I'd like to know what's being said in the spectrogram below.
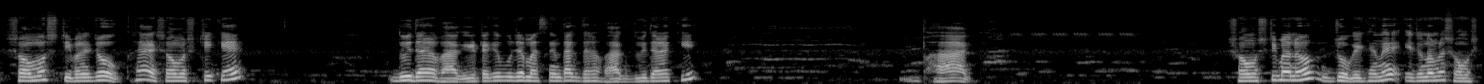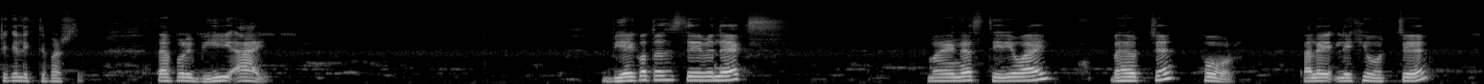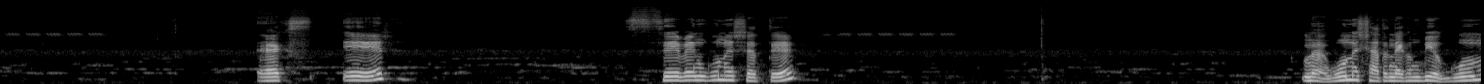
সমষ্টি মানে যোগ হ্যাঁ সমষ্টিকে দুই দ্বারা ভাগ, এটাকে বুঝে মাঝখানে দাগ দ্বারা ভাগ, দুই দ্বারা কি? ভাগ। সমষ্টি মানেও যোগ, এখানে এই জন্য আমরা সমষ্টিকে লিখতে পারছি। তারপরে ভি আই। ভিআই কত আছে? Seven X minus three Y by হচ্ছে ফোর। তাহলে লিখি হচ্ছে এক্সের সেভেন গুণের সাথে না, গুণের সাথে না, এখন বিয়োগ, গুণ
